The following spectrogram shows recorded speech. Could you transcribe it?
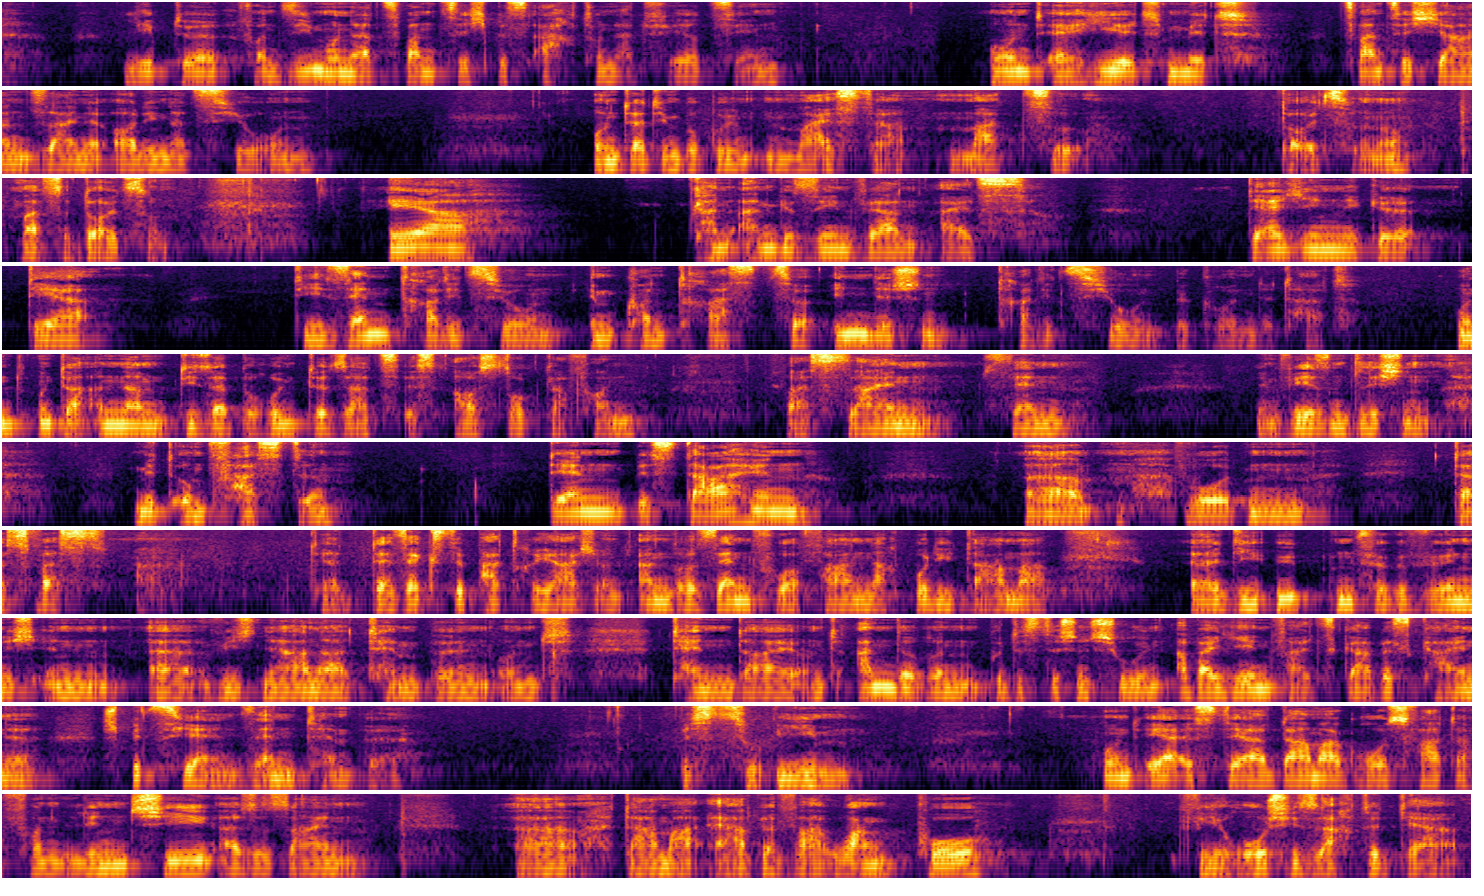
lebte von 720 bis 814 und erhielt mit 20 Jahren seine Ordination unter dem berühmten Meister Matsu Deutzu. Ne? Matsu Deutzu. Er kann angesehen werden als derjenige, der die Zen-Tradition im Kontrast zur indischen Tradition begründet hat. Und unter anderem dieser berühmte Satz ist Ausdruck davon, was sein Zen im Wesentlichen mit umfasste. Denn bis dahin äh, wurden das, was der, der, sechste Patriarch und andere Zen-Vorfahren nach Bodhidharma die übten für gewöhnlich in äh, Vijnana-Tempeln und Tendai und anderen buddhistischen Schulen, aber jedenfalls gab es keine speziellen Zen-Tempel bis zu ihm. Und er ist der Dharma-Großvater von Linchi, also sein äh, Dharma-Erbe war Wangpo. Wie Roshi sagte, der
